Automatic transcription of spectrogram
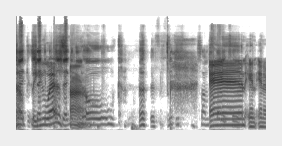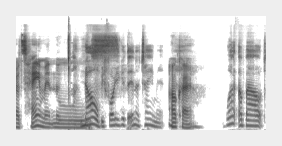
up the shaking- U.S. shaking the whole some states here. And in entertainment news, no, before you get the entertainment, okay. What about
